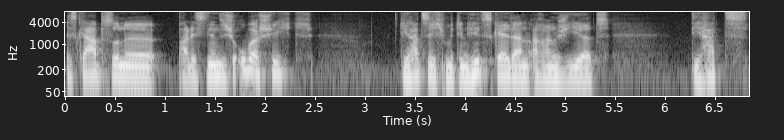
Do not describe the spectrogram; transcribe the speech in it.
es gab so eine palästinensische Oberschicht, die hat sich mit den Hilfsgeldern arrangiert, die hat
